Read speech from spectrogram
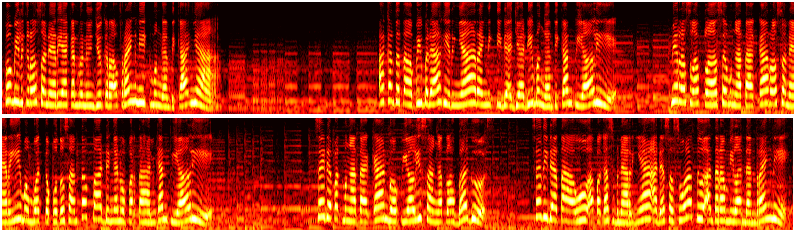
Pemilik Rossoneri akan menunjuk Ralf Rangnick menggantikannya. Akan tetapi pada akhirnya Rangnick tidak jadi menggantikan Pioli. Miroslav Klose mengatakan Rossoneri membuat keputusan tepat dengan mempertahankan Pioli. Saya dapat mengatakan bahwa Pioli sangatlah bagus. Saya tidak tahu apakah sebenarnya ada sesuatu antara Milan dan Rangnick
